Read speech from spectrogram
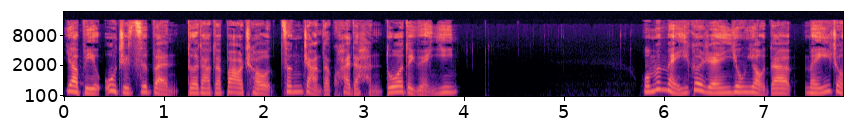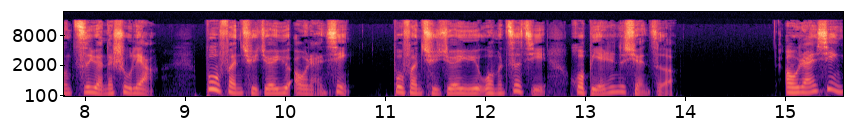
要比物质资本得到的报酬增长的快的很多的原因。我们每一个人拥有的每一种资源的数量，部分取决于偶然性，部分取决于我们自己或别人的选择。偶然性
